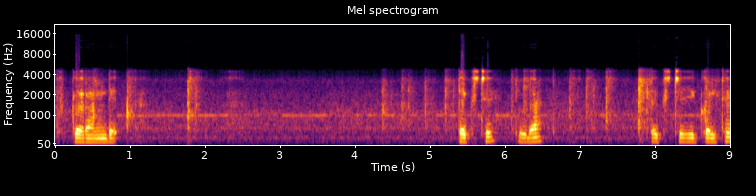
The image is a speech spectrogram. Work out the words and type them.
Askar and text to that text equal to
